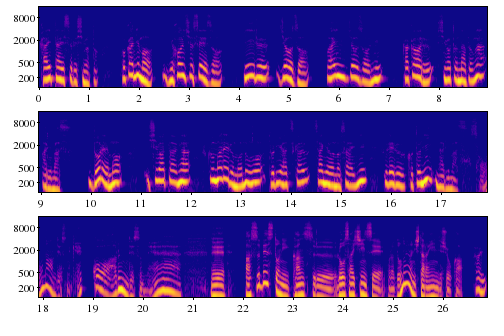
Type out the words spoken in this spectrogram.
解体する仕事。他にも日本酒製造ビール醸造ワイン醸造に関わる仕事などがあります。どれも石綿が含まれるものを取り扱う作業の際に触れることになります。そうなんですね。結構あるんですね。でアスベストに関する労災申請これはどのようにしたらいいんでしょうか？はい。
